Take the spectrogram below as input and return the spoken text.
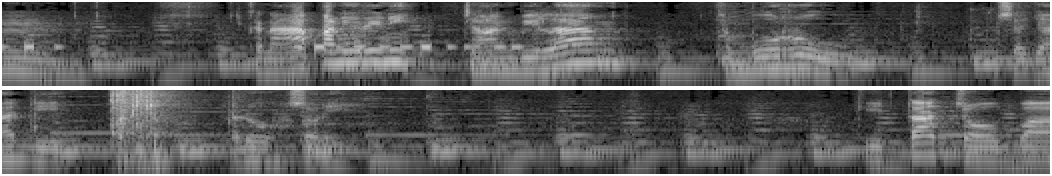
Hmm. Kenapa nih Rini? Jangan bilang cemburu. Bisa jadi. Aduh, sorry. Kita coba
